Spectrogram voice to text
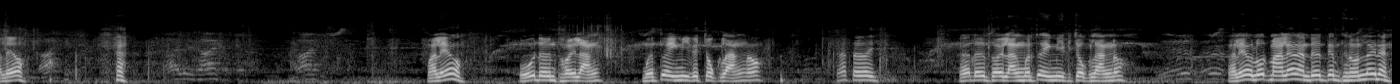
มาเร็วได้เลยได้ไปมาเร็วโอ้เดินถอยหลัง เหมือนตัวเองมีกระจกหลังเนาะนะเตยนะเดินถอยหลังเหมือนตัวเองมีกระจกหลังเนาะเออเออมาเร็วรถมาแล้วนั่นเดินเต็มถนนเลยนั่น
